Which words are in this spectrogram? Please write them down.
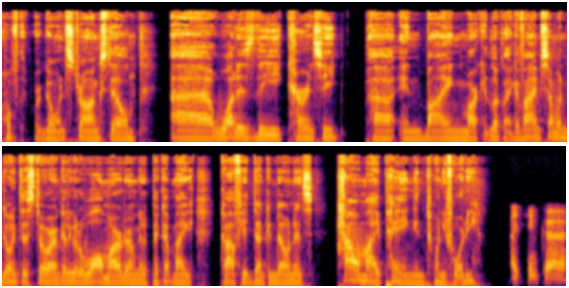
hopefully, we're going strong still. Uh, what is the currency uh, and buying market look like? If I'm someone going to the store, I'm going to go to Walmart or I'm going to pick up my coffee at Dunkin' Donuts. How am I paying in 2040? I think uh,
